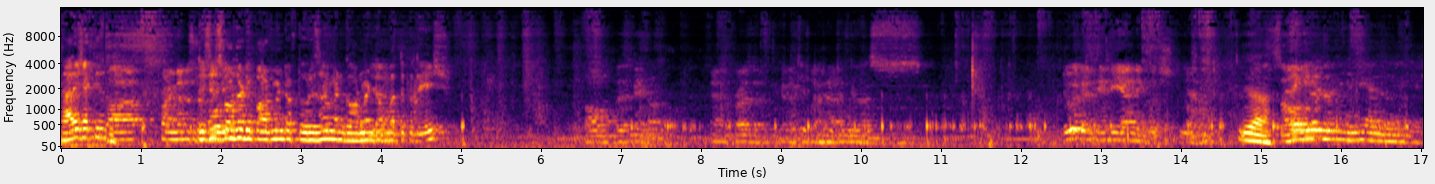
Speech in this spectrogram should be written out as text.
Nari Shakti is- Uh, Prime Minister This is for the Department of Tourism and Government of Madhya Pradesh. and the president. You can explain that. Do it in Hindi and English. Yeah. so I think he will do in Hindi, I will do in English.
